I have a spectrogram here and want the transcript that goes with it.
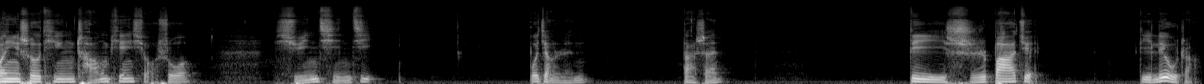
欢迎收听长篇小说《寻秦记》，播讲人：大山。第十八卷，第六章：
